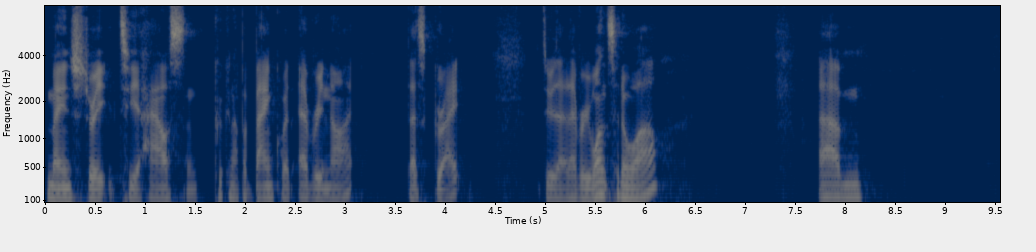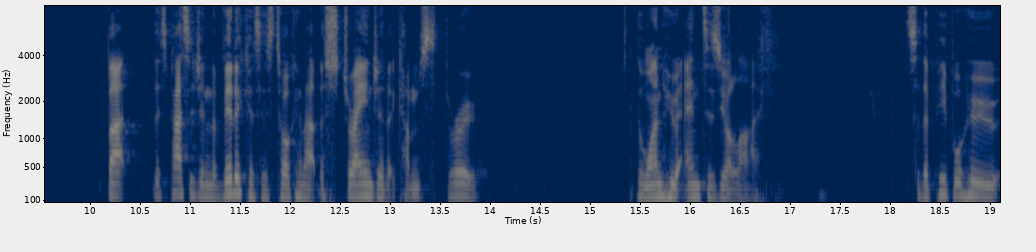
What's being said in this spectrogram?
Main Street to your house and cooking up a banquet every night. That's great. Do that every once in a while. Um, but this passage in Leviticus is talking about the stranger that comes through, the one who enters your life. So the people who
